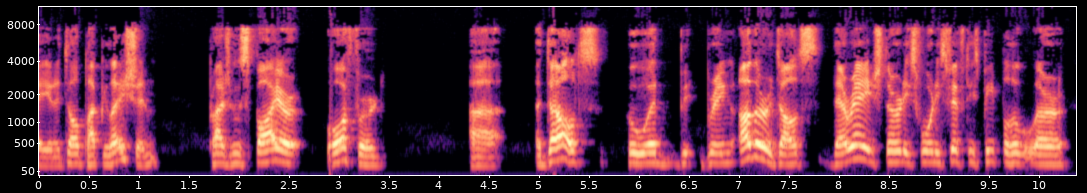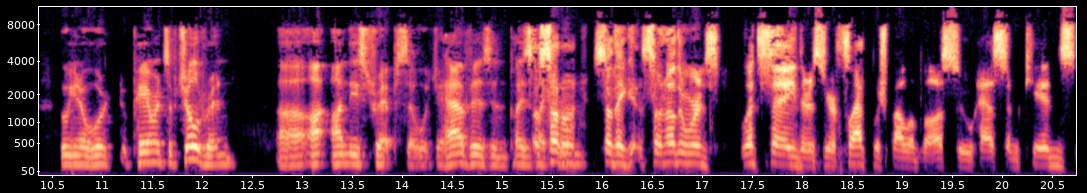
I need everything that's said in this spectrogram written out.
a, an adult population, Project Inspire offered uh, adults who would be, bring other adults their age, 30s, 40s, 50s, people who were who you know who are parents of children uh, on, on, these trips. So what you have is in places so, like so, so they so in other words, let's say there's your Flatbush balabas who has some kids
